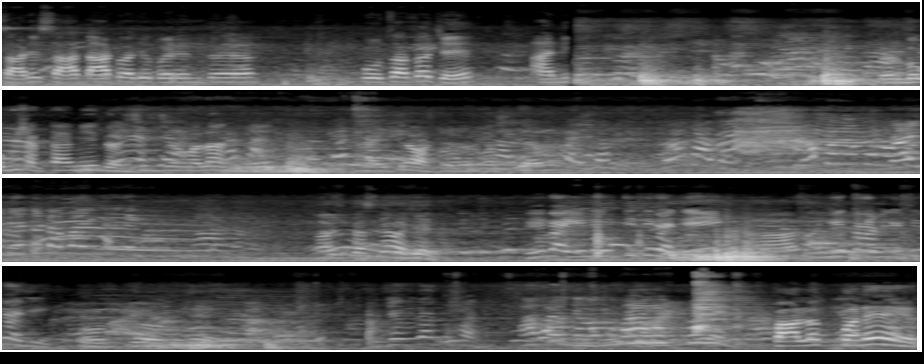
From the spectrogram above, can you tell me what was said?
साडेसात आठ वाजेपर्यंत पोचायचंच आहे. आणि तर बघू शकता आम्ही घरचीच जेवायला आणले. काहीतरी हॉटेलवर बसले भाजी कसल्या भाजी ही बाई मौतीची भाजी. ही कारल्याची भाजी. Okay okay. पालक पनीर.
